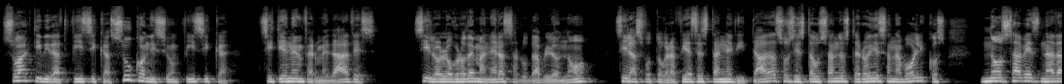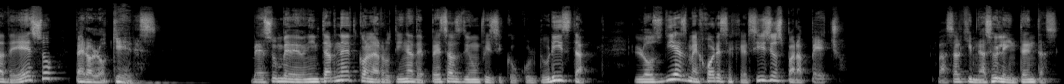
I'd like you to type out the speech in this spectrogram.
su actividad física, su condición física, si tiene enfermedades, si lo logró de manera saludable o no, si las fotografías están editadas o si está usando esteroides anabólicos. No sabes nada de eso, pero lo quieres. Ves un video en internet con la rutina de pesas de un fisicoculturista, los 10 mejores ejercicios para pecho. Vas al gimnasio y le intentas,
